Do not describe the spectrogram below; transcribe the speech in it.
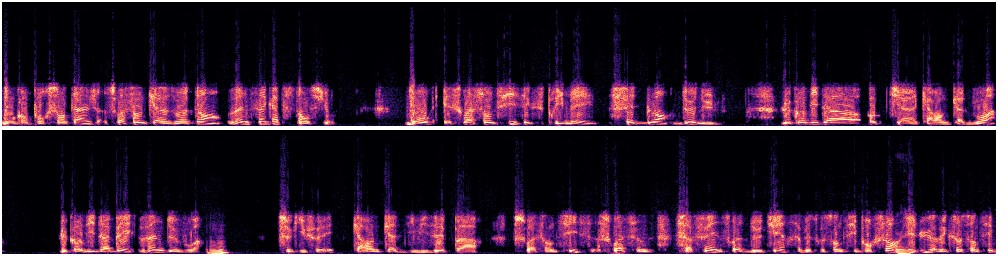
Donc en pourcentage, 75 votants, 25 abstentions. Donc, et 66 exprimés, 7 blancs, 2 nuls. Le candidat obtient 44 voix, le candidat B, 22 voix. Mhm. Ce qui fait 44 divisé par 66, soit ça fait soit deux tiers, ça fait 66%, élu avec 66%.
